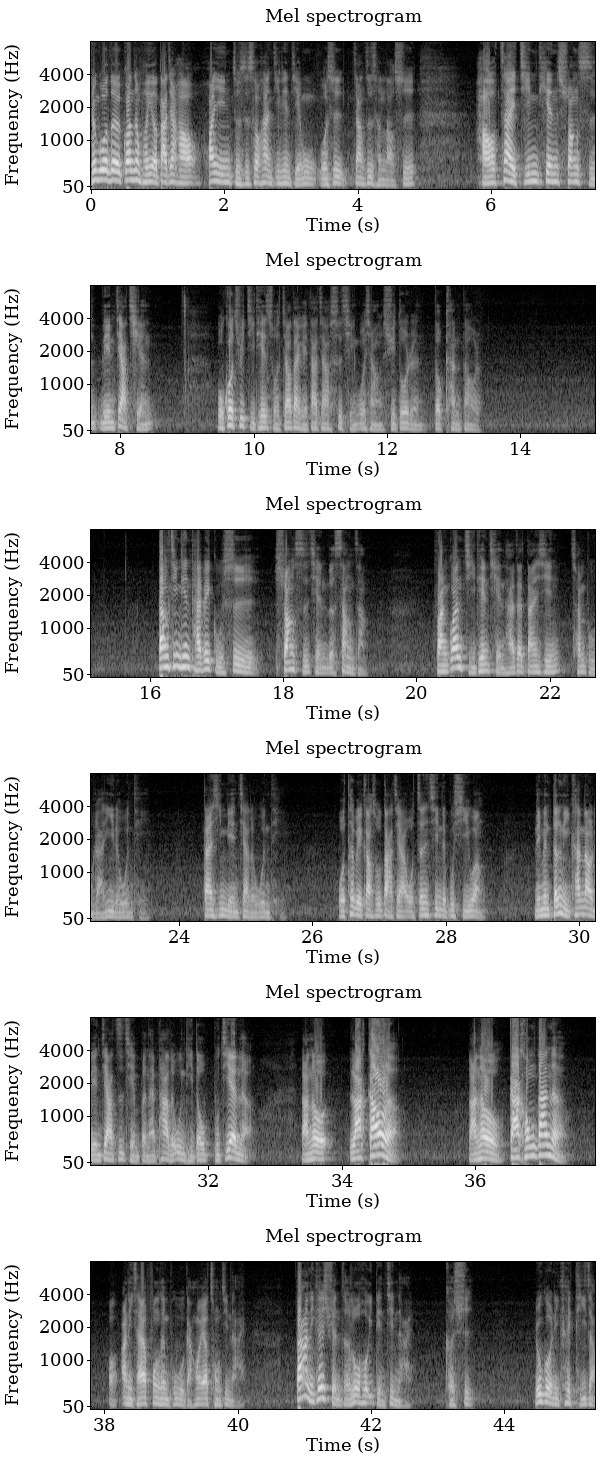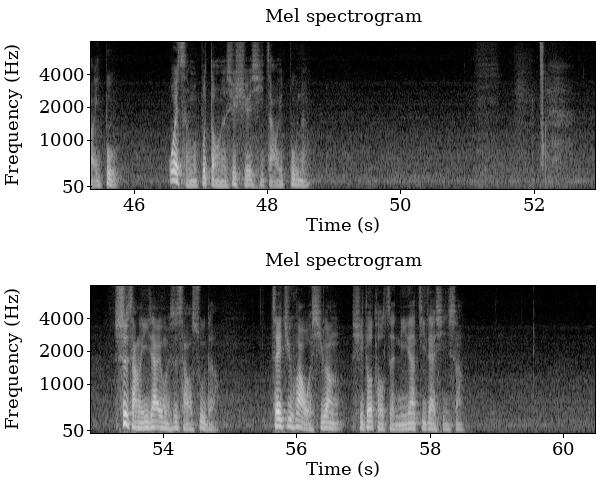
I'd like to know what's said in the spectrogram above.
全国的观众朋友，大家好，欢迎准时收看今天节目，我是张志成老师。好，在今天双十连假前，我过去几天所交代给大家的事情，我想许多人都看到了。当今天台北股市双十前的上涨，反观几天前还在担心川普染疫的问题，担心廉价的问题，我特别告诉大家，我真心的不希望。你们等你看到廉价之前，本来怕的问题都不见了，然后拉高了，然后嘎空单了，哦啊，你才要风尘仆仆赶快要冲进来。当然你可以选择落后一点进来，可是如果你可以提早一步，为什么不懂得去学习早一步呢？市场的赢家永远是少数的，这句话我希望许多投资人你一定要记在心上。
